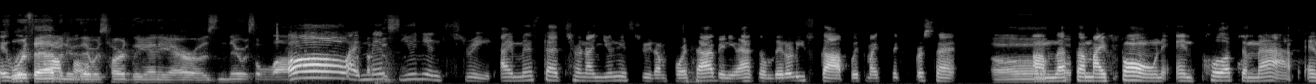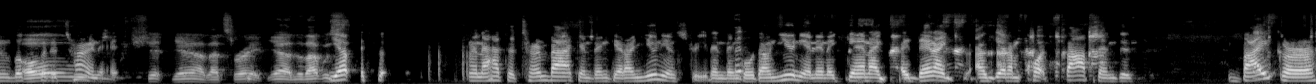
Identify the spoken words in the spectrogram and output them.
know, Fourth Avenue. awful. There was hardly any arrows, and there was a lot. Oh, I missed Union Street. I missed that turn on Union Street on Fourth Avenue. I had to literally stop with my six percent Oh, um, left on my phone and pull up the map and look for the turn. oh, Shit, yeah, that's right. Yeah, no, that was. Yep. It's, and I had to turn back and then get on Union Street and then go down Union. And again, I, I then I get I'm caught stopped and this biker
